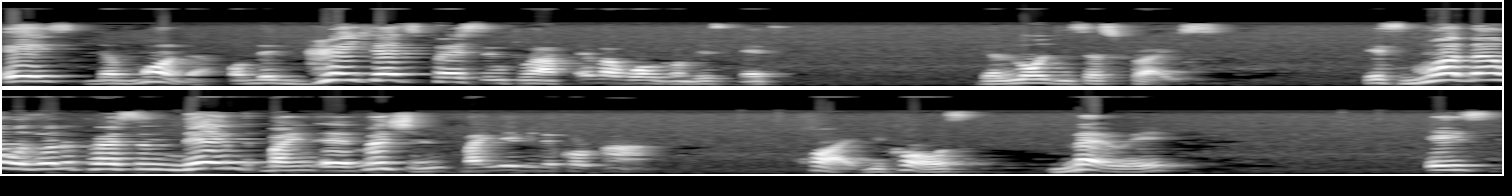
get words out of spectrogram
is the mother of the greatest person to have ever walked on this earth, the Lord Jesus Christ. His mother was the only person named by uh, mentioned by name in the Quran. Why? Because Mary is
